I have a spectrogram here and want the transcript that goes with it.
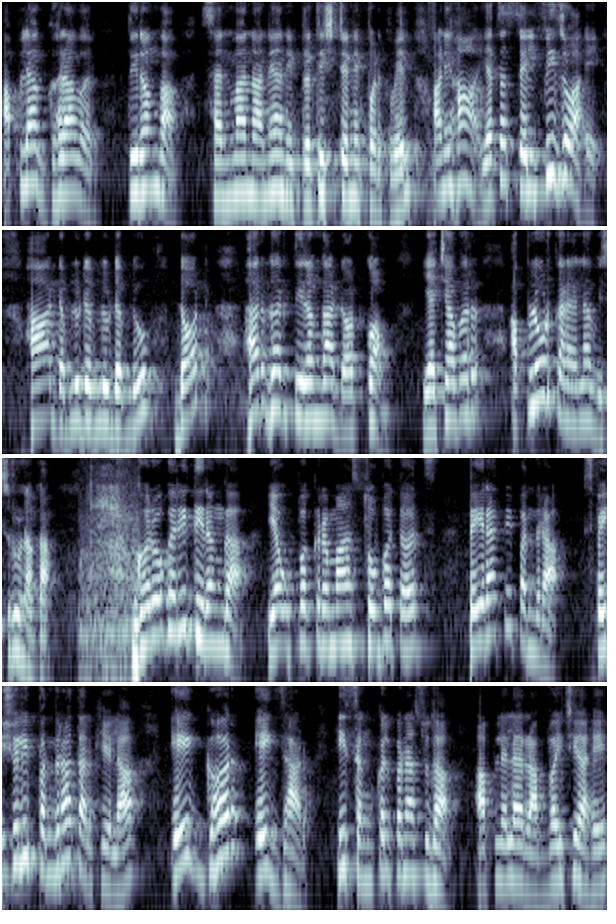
आपल्या घरावर तिरंगा सन्मानाने आणि प्रतिष्ठेने फडकवेल. आणि हां याचा सेल्फी जो आहे हा W W W dot Har Ghar Tiranga dot कॉम याच्यावर अपलोड करायला विसरू नका. घरोघरी तिरंगा या उपक्रमासोबतच तेरा ते पंधरा स्पेशली पंधरा तारखेला एक घर एक झाड ही संकल्पना सुद्धा आपल्याला राबवायची आहे.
